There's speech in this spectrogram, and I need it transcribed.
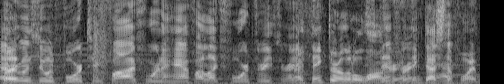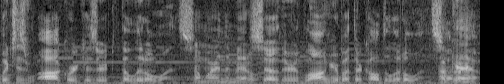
Everyone's doing four two five, four and a half. I like four three three. I think they're a little longer. I think that's yeah. the point, which is awkward because they're the little ones. Somewhere in the middle. So they're longer, but they're called the little ones. So okay.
